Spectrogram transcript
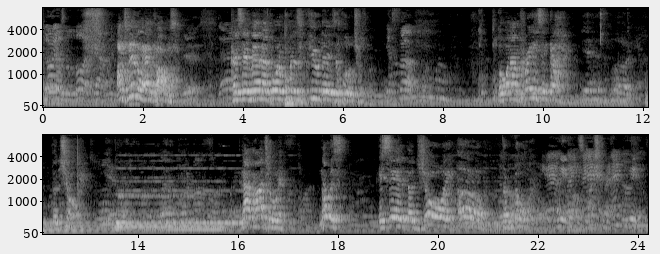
Joy of the Lord, I'm still gonna have the problems. Yes. Because he said, man, that's born of woman is a few days are full of trouble. Yes, sir. But when I'm praising God, Yes, Lord. the joy, Yes. not my joy. Notice it said the joy of the Lord. Yes, my strength. Yes.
